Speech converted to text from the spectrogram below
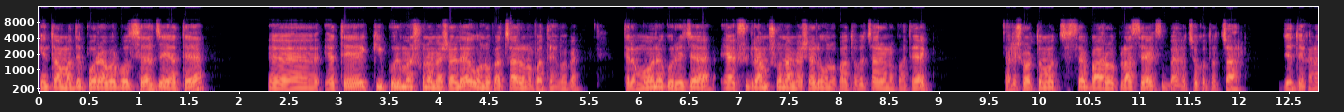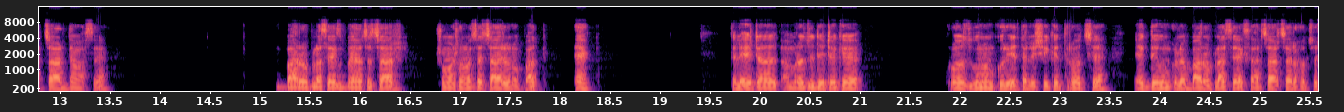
কিন্তু আমাদের পরে আবার বলছে যে এতে এতে কি পরিমাণ সোনা মেশালে অনুপাত চার অনুপাত এক হবে। তাহলে মনে করি যে এক্স গ্রাম সোনা মেশালে অনুপাত হবে চার অনুপাত এক। তাহলে শর্ত হচ্ছে বারো প্লাস এক্স বাই হচ্ছে কত? চার। যেহেতু এখানে চার দেওয়া আছে। বারো প্লাস এক্স বাই হচ্ছে চার সমান সমান হচ্ছে চার অনুপাত এক। তাহলে এটা আমরা যদি এটাকে ক্রস গুণন করি, তাহলে সেক্ষেত্রে হচ্ছে এক দ্বিগুণ করলে বারো প্লাস এক্স আর চার চার হচ্ছে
